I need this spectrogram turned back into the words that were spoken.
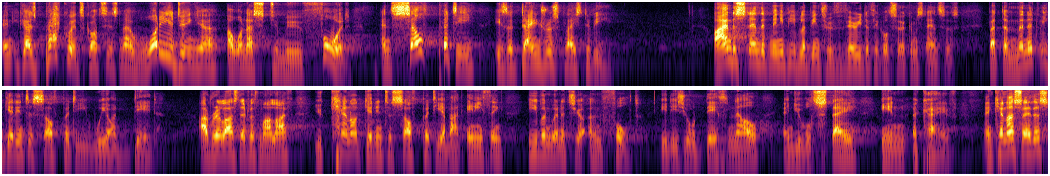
And he goes backwards. God says, No, what are you doing here? I want us to move forward. And self pity is a dangerous place to be. I understand that many people have been through very difficult circumstances. But the minute we get into self pity, we are dead. I've realized that with my life. You cannot get into self pity about anything, even when it's your own fault. It is your death knell, and you will stay in a cave. And can I say this?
